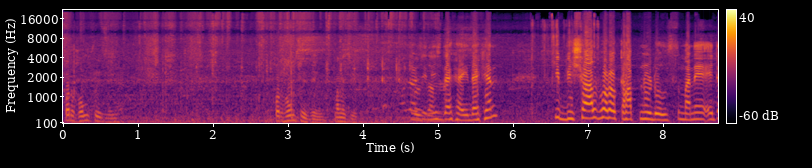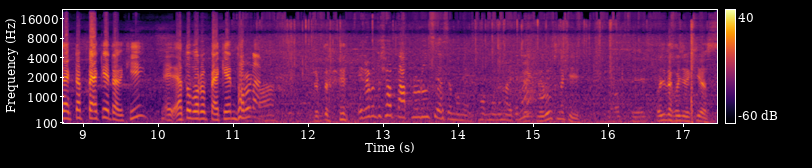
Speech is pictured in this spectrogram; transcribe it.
For home freezing for home freezing মানে কি? জিনিস দেখাই। দেখেন কি বিশাল বড় কাপ নুডলস মানে এটা একটা প্যাকেট আর কি। এত বড় প্যাকেট ধরো না। এটার মধ্যে সব কাপ নুডলসই আছে মনে মনে হয় না? নুডলস নাকি? ওই যে দেখো ওই যে কি আছে?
